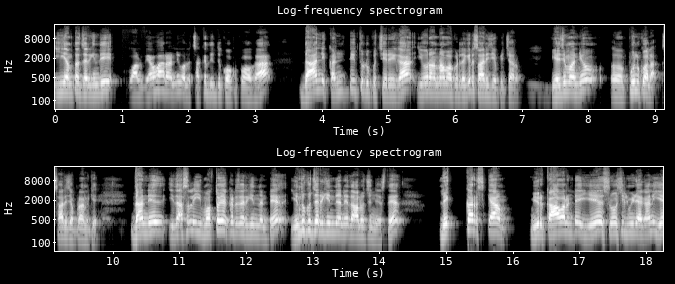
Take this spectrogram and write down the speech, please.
ఈ అంతా జరిగింది. వాళ్ళ వ్యవహారాన్ని వాళ్ళు చక్కదిద్దుకోకపోగా దాన్ని కంటి తుడుపు చర్యగా ఎవరు అన్నామాకుడి దగ్గర సారీ చెప్పించారు యాజమాన్యం పూనుకోల సారీ చెప్పడానికి. దాన్ని ఇది అసలు ఈ మొత్తం ఎక్కడ జరిగిందంటే ఎందుకు జరిగింది అనేది ఆలోచన చేస్తే లిక్కర్ స్కామ్ మీరు కావాలంటే ఏ సోషల్ మీడియా కానీ ఏ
